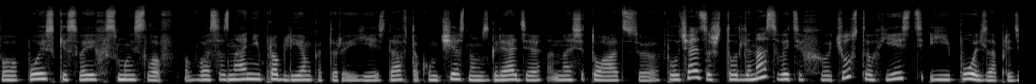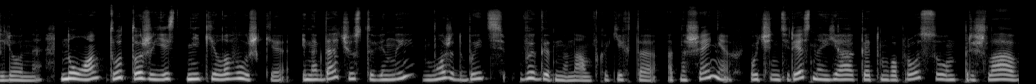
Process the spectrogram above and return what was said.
в поиске своих смыслов, в осознании проблем, которые есть, да, в таком честном взгляде на ситуацию. Получается, что для нас в этих чувствах есть и польза определенная. Но тут тоже есть некие ловушки. Иногда чувство вины может быть выгодно нам в каких-то отношениях. Очень интересно, я к этому вопросу пришла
